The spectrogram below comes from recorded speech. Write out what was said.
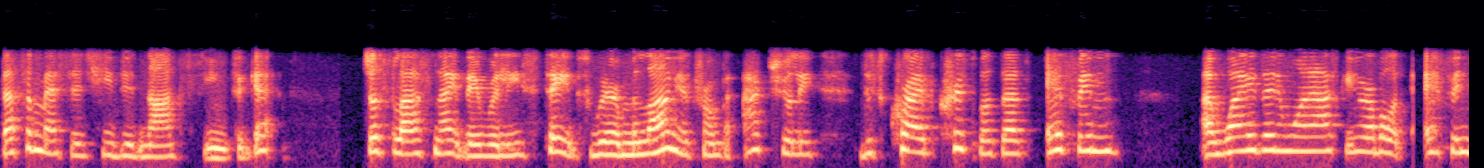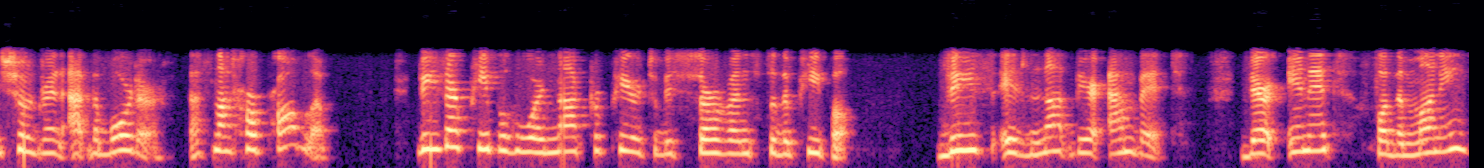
That's a message he did not seem to get. Just last night, they released tapes where Melania Trump actually described Christmas as effing. And why is anyone asking her about effing children at the border? That's not her problem. These are people who are not prepared to be servants to the people. This is not their ambit. They're in it for the money,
